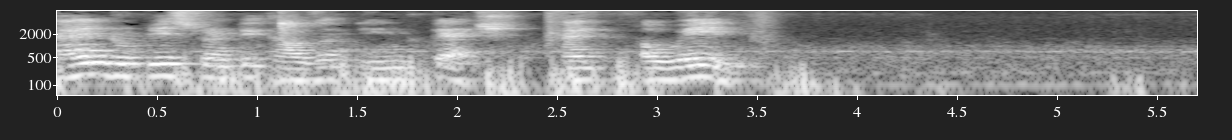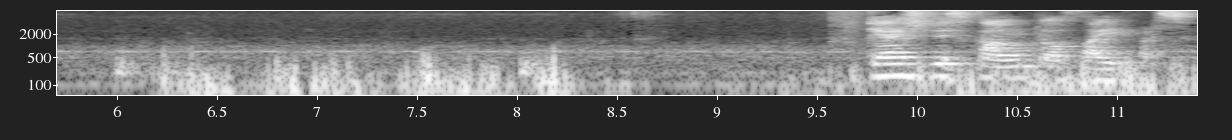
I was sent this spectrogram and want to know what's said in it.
and rupees 20,000 in cash and avail cash discount of 5%.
